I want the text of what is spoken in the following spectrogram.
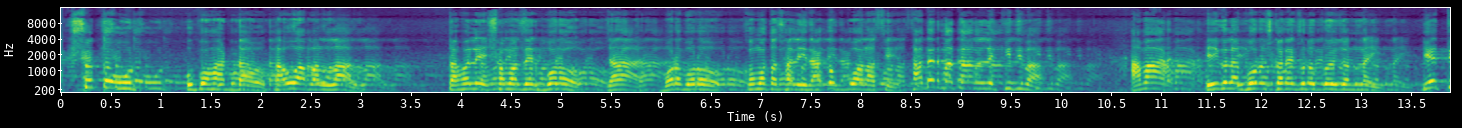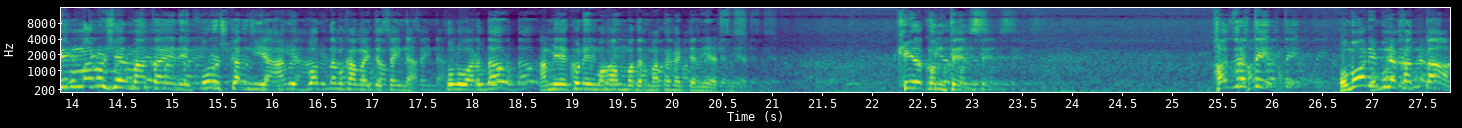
একশত উট উপহার দাও, তাও আবার লাল। তাহলে সমাজের বড়, যারা বড় বড় ক্ষমতাশালী রাগব বল আছে, তাদের মাথা আনলে কি দিবা? আমার এইগুলা পুরস্কারের কোনো প্রয়োজন নাই। এ তিন মানুষের মাথা এনে পুরস্কার নিয়ে আমি বদনাম কামাইতে চাই না। তলোয়ার দাও, আমি এখনই মোহাম্মদের মাথা কাটতে নিয়ে আসতেছি। কীরকম তেজ হজরতে ওমর ইবনে খাত্তাব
